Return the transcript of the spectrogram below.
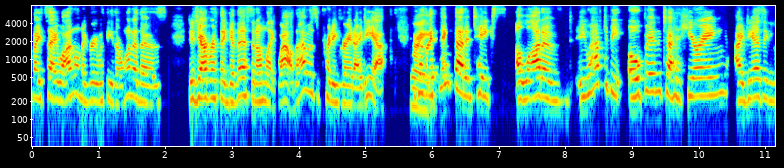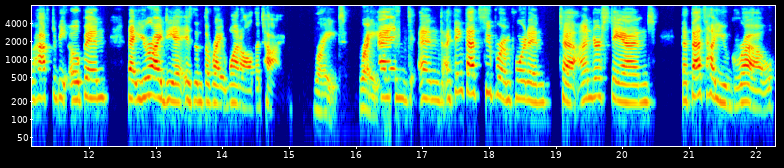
might say well i don't agree with either one of those. Did you ever think of this? And i'm like wow that was a pretty great idea. Because i think that it takes a lot of you have to be open to hearing ideas and you have to be open that your idea isn't the right one all the time. Right. Right. and and i think that's super important to understand that that's how you grow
